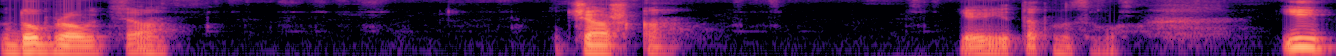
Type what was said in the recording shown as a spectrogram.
добра оця чашка. Я її так називав. І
